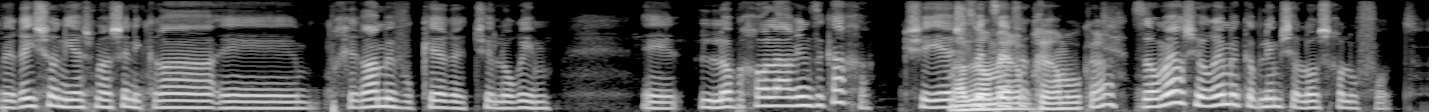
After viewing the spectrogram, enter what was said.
בראשון יש מה שנקרא אה, בחירה מבוקרת של הורים. לא בכל הערים זה ככה. כשיש מה בית זה אומר ספר... בחירה מבוקרת? זה אומר שהורים מקבלים שלוש חלופות.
